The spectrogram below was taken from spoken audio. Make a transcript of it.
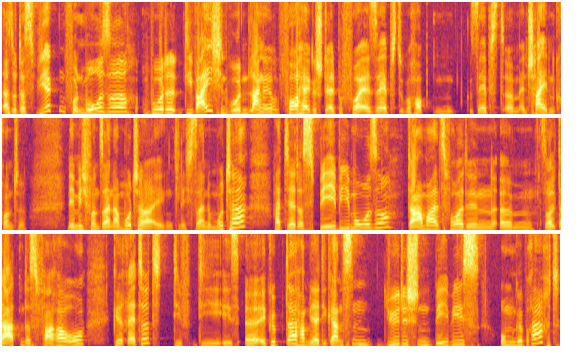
also das Wirken von Mose wurde, die Weichen wurden lange vorher gestellt, bevor er selbst überhaupt selbst ähm, entscheiden konnte. Nämlich von seiner Mutter eigentlich. Seine Mutter hat ja das Baby Mose damals vor den ähm, Soldaten des Pharao gerettet. Die, die äh, Ägypter haben ja die ganzen jüdischen Babys umgebracht.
